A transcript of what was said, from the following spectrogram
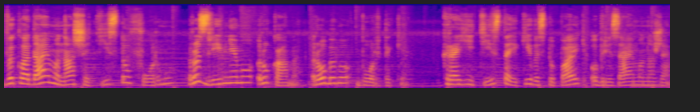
Викладаємо наше тісто в форму, розрівнюємо руками, робимо бортики. Краї тіста, які виступають, обрізаємо ножем.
